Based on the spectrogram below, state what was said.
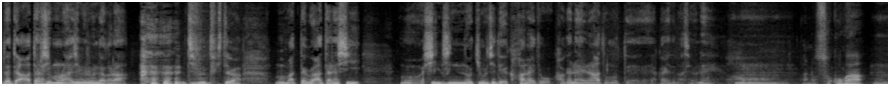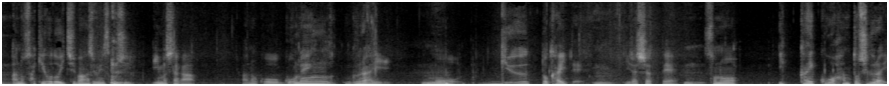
だって新しいものを始めるんだから、自分としては、もう全く新しい、もう新人の気持ちで書かないと書けないなと思って書いてますよね。あの、そこが、んあの、先ほど一番初めに少し言いましたが、あの、こう、5年ぐらい、もう、ぎゅーっと書いていらっしゃって、うんその、一回こう、半年ぐらい、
